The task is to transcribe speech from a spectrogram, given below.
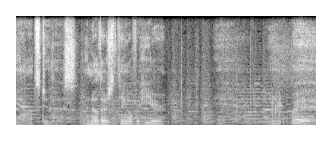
Yeah, let's do this. I know there's a thing over here. Yeah, yeah.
